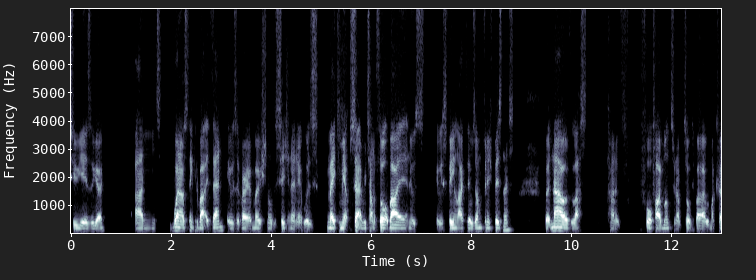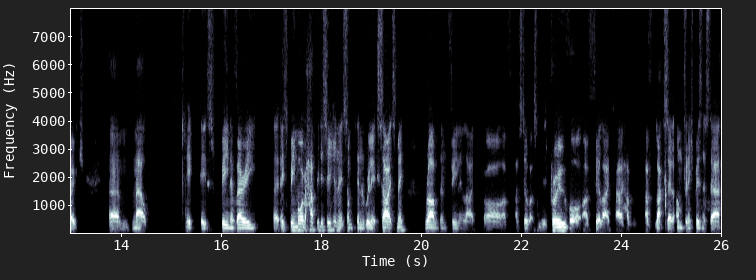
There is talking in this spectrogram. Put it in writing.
two years ago. And when I was thinking about it then, it was a very emotional decision and it was making me upset every time I thought about it. And it was, it was feeling like there was unfinished business. But now, over the last kind of four or five months, and I've talked about it with my coach, um, Mel, it, it's been a very, uh, it's been more of a happy decision. It's something that really excites me rather than feeling like, oh, I've, I've still got something to prove, or I feel like I have, I've, like I said, unfinished business there.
